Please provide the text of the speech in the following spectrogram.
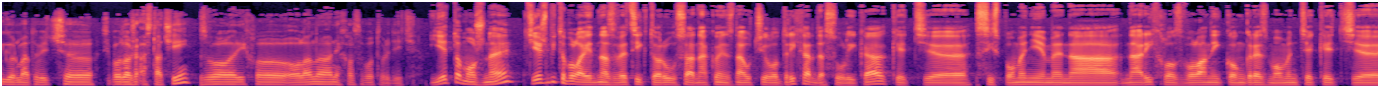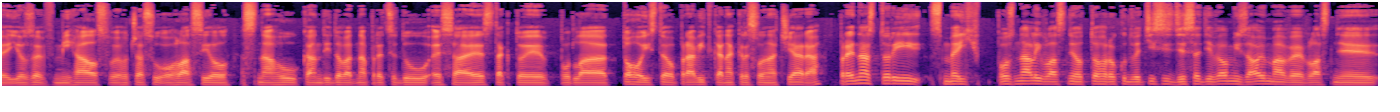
Igor Matovič e, si povedal, že a stačí, zvolal rýchlo Olano a nechal sa potvrdiť. Je to možné. Tiež by to bola jedna z vecí, ktorú sa nakoniec naučil od Richarda Sulika, keď e, si spomenieme na, na rýchlo zvolaný kongres v momente, keď e, Jozef Mihal svojho času ohlásil snahu kandidovať na predsedu SAS, tak to je podľa toho istého pravítka nakreslená čiara. Pre nás, ktorí sme ich poznali vlastne od toho roku 2010 je veľmi zaujímavé vlastne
